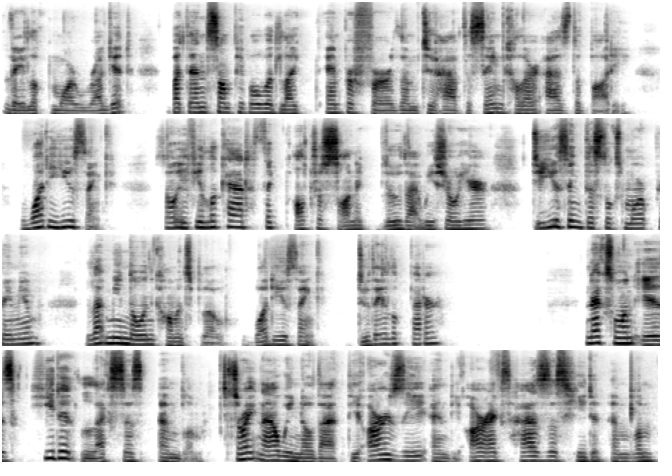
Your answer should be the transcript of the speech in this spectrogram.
they look more rugged, but then some people would like and prefer them to have the same color as the body. What do you think? So if you look at the ultrasonic blue that we show here, do you think this looks more premium? Let me know in comments below. What do you think? Do they look better? Next one is heated Lexus emblem. So right now we know that the RZ and the RX has this heated emblem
